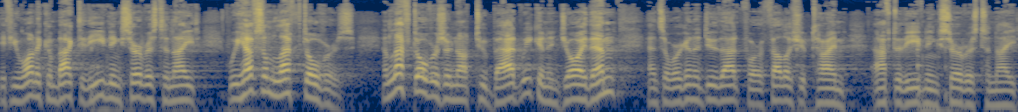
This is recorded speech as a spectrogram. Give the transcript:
If you want to come back to the evening service tonight, we have some leftovers. And leftovers are not too bad. We can enjoy them. And so we're going to do that for a fellowship time after the evening service tonight.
